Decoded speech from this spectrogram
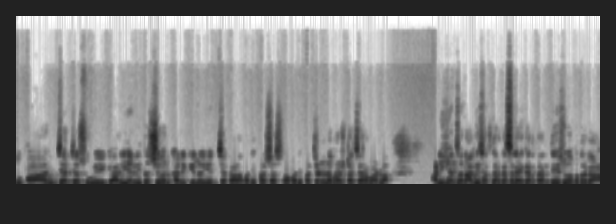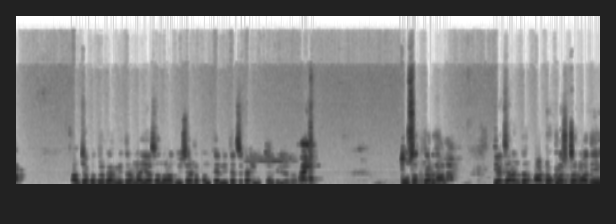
तुफान चर्चा सुरू आहे की अरे यांनी तर शहर खाली केलं यांच्या काळामध्ये प्रशासनामध्ये प्रचंड भ्रष्टाचार वाढला. आणि ह्यांचा नागरी सत्कार कसं काय करतात ते सुद्धा पत्रकार. आमच्या पत्रकार मित्रांना या संदर्भात विचारलं पण त्यांनी त्याचं काही उत्तर दिलेलं नाही. तो सत्कार झाला. त्याच्यानंतर ऑटो क्लस्टरमध्ये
